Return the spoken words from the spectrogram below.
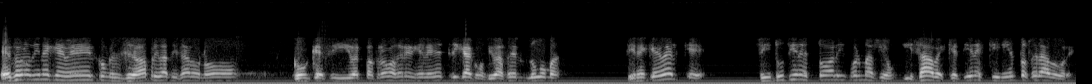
Eso no tiene que ver con que si se va a privatizar o no, con que si el patrón va a hacer energía eléctrica, con si va a hacer Luma. Tiene que ver que si tú tienes toda la información y sabes que tienes 500 senadores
